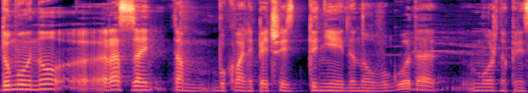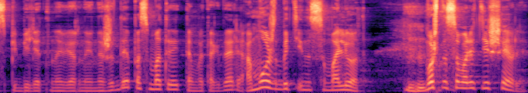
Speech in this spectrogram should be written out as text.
думаю, ну, э, раз за там буквально 5-6 дней до Нового года можно, в принципе, билеты, наверное, нажидать 3D посмотреть там и так далее. А может быть и на самолет. Угу. Может на самолет дешевле.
